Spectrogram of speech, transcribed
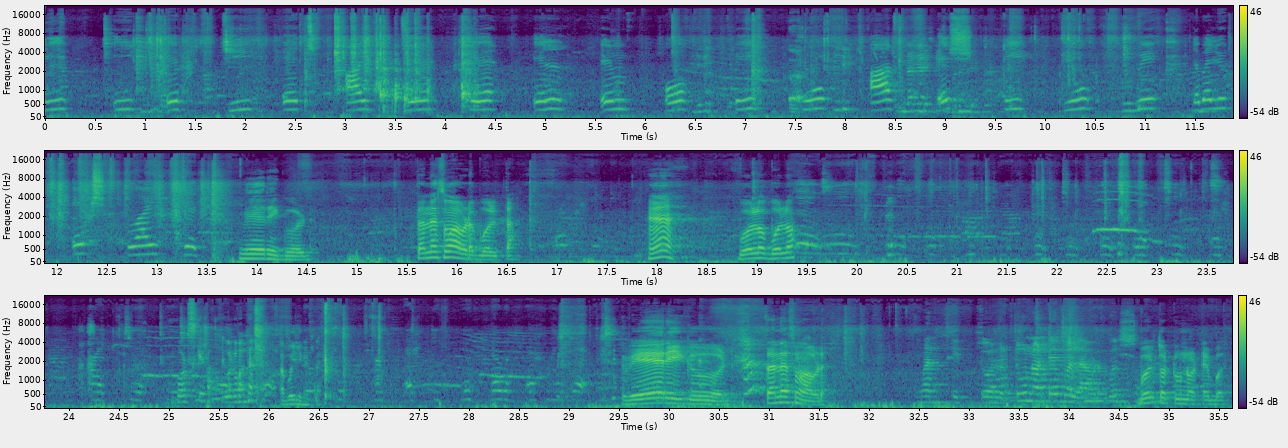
E F G H I J K L M O P Q R S T Q V W X Y Z very good તને શું આવડે બોલતા? હે? બોલો બોલો આ બોલી વેરી ગુડ તને શું આવડે નો ટેબલ બોલ તો ટુ નો table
